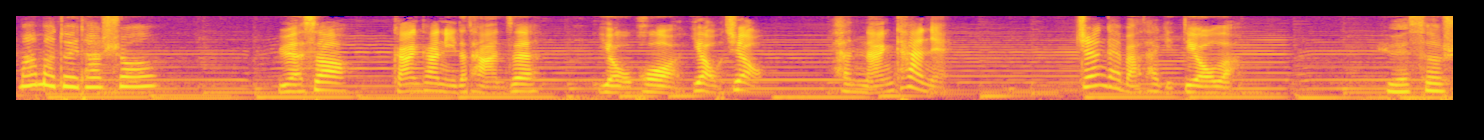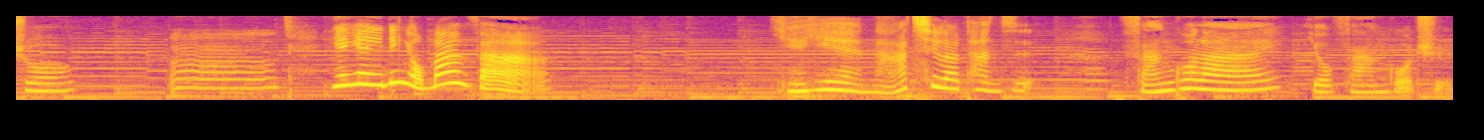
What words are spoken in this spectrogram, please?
妈妈对他说：“约瑟，看看你的毯子，又破又旧，很难看呢，真该把它给丢了。”约瑟说。爷爷一定有办法。爷爷拿起了毯子，翻过来又翻过去。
